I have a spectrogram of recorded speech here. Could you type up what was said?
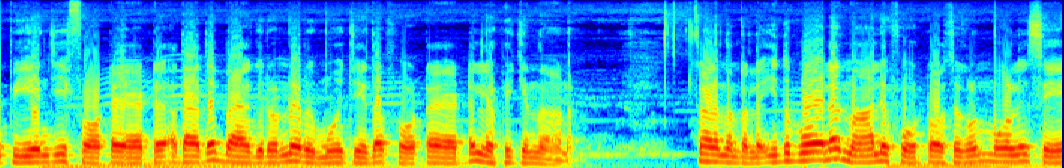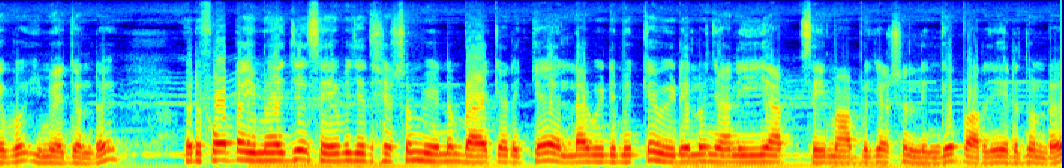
പി എൻ ജി ഫോട്ടോ ആയിട്ട് അതായത് ബാക്ക്ഗ്രൗണ്ട് റിമൂവ് ചെയ്ത ഫോട്ടോ ആയിട്ട് ലഭിക്കുന്നതാണ്. കാണുന്നുണ്ടല്ലോ. ഇതുപോലെ നാല് ഫോട്ടോസുകളും മുകളിൽ സേവ് ഇമേജ് ഉണ്ട്. ഒരു ഫോട്ടോ ഇമേജ് സേവ് ചെയ്ത ശേഷം വീണ്ടും ബാക്ക് അടിക്കുക. എല്ലാ വീഡിയോ മിക്ക വീഡിയോയിലും ഞാൻ ഈ സെയിം ആപ്ലിക്കേഷൻ ലിങ്ക് പറഞ്ഞു തരുന്നുണ്ട്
